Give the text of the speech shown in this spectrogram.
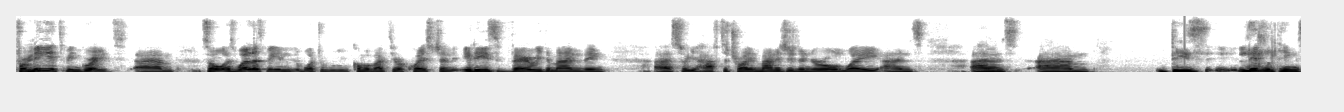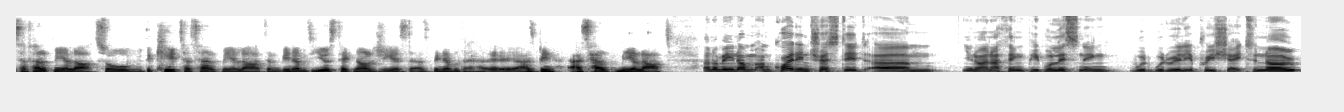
for me, it's been great. Um, so as well as being what coming back to your question, it is very demanding. Uh, so you have to try and manage it in your own way, and and um, these little things have helped me a lot. So the kit has helped me a lot, and being able to use technology has, has been able to uh, has been has helped me a lot. And I mean, I'm, I'm quite interested, um, you know, and I think people listening would, would really appreciate to know,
